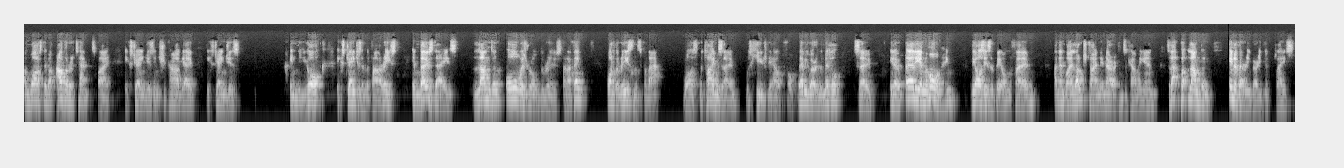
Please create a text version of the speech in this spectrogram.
And whilst there were other attempts by exchanges in Chicago, exchanges in New York, exchanges in the Far East, in those days, London always ruled the roost. And I think one of the reasons for that was the time zone was hugely helpful. There we were in the middle. So, you know, early in the morning, the Aussies would be on the phone. And then by lunchtime, the Americans are coming in. So that put London in a very, very good place.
